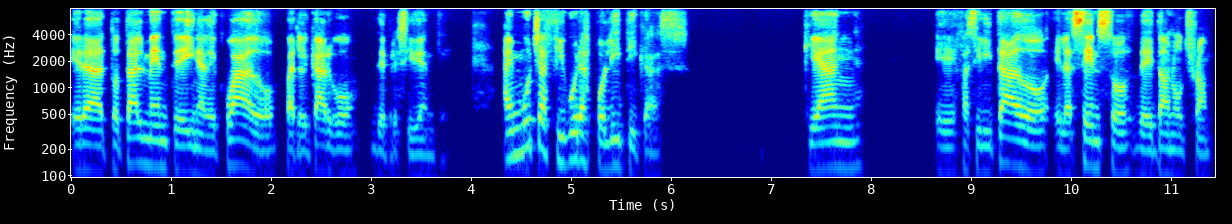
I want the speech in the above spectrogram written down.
era totalmente inadecuado para el cargo de presidente. Hay muchas figuras políticas que han eh, facilitado el ascenso de Donald Trump.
